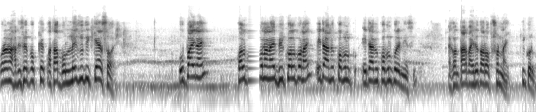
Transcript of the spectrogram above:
কোরআন হাদিসের পক্ষে কথা বললেই যদি ক্যাশ হয়, উপায় নাই, কল্পনা নাই, বিকল্প নাই, এটা আমি কবুল এটা আমি কবুল করে নিয়েছি। এখন তার বাইরে তো আর অপশন নাই। কি করব?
